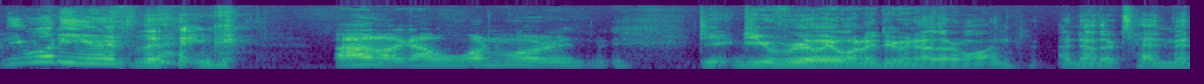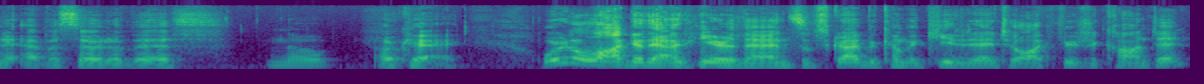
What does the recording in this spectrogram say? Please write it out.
What do you think? I don't know, I got one more in me. Do you, do you really want to do another one? Another 10 minute episode of this? Nope. Okay. We're going to lock it down here then. Subscribe, become a key today to unlock future content.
